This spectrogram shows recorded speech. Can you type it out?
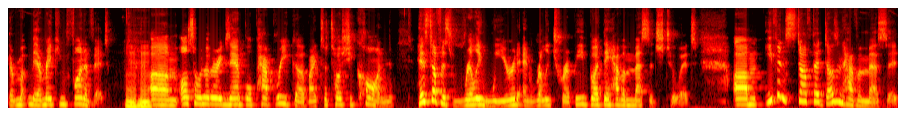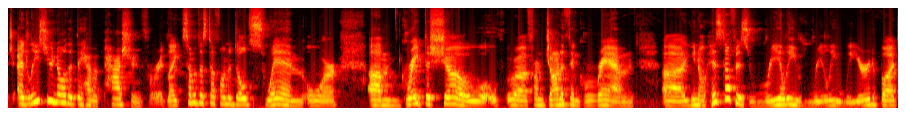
They're, they're making fun of it. Mm-hmm. Um, also, another example, Paprika by Satoshi Kon. His stuff is really weird and really trippy, but they have a message to it. Um, even stuff that doesn't have a message, at least you know that they have a passion for it. Like some of the stuff on Adult Swim or um, Great the Show uh, from Jonathan Graham. Uh, you know, his stuff is really, really weird, but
